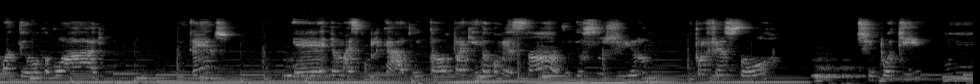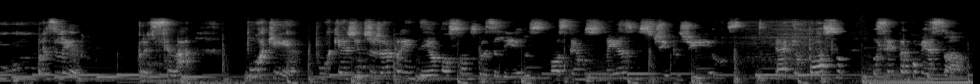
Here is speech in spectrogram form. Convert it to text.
manter o vocabulário, entende? É, é mais complicado. Então, para quem está começando, eu sugiro um professor, tipo aqui, um, um brasileiro, para ensinar. Por quê? Porque a gente já aprendeu, nós somos brasileiros, nós temos os mesmos tipos de erros. É, eu posso, você que está começando,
